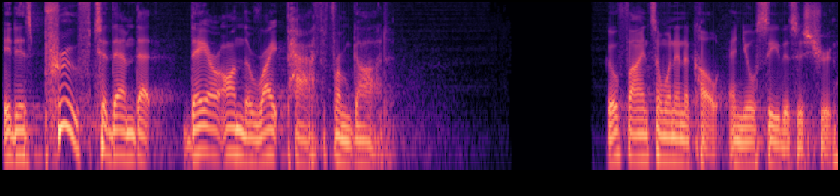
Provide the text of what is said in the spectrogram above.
it is proof to them that they are on the right path from God. Go find someone in a cult and you'll see this is true.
